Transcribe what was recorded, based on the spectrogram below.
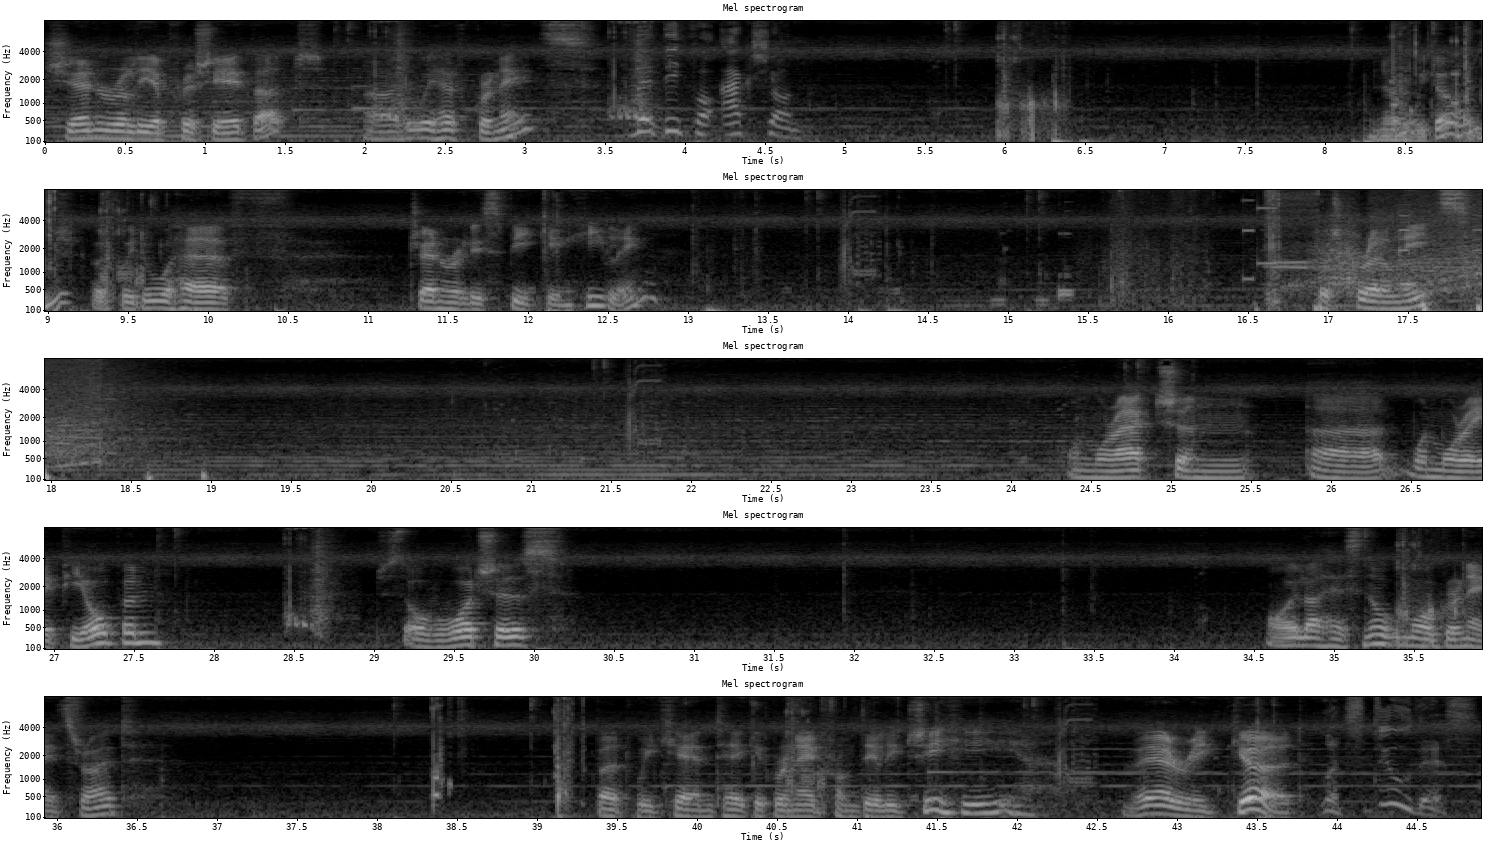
generally appreciate that. Uh, do we have grenades? Ready for action. No, we don't. But we do have, generally speaking, healing. Which Corel needs. One more action, uh, one more AP open. Just overwatches. Euler has no more grenades, right? But we can take a grenade from Dilly G. Very good. Let's do this.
